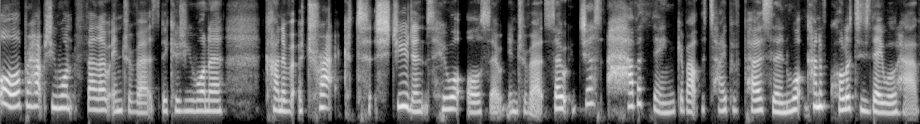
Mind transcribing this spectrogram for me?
Or perhaps you want fellow introverts because you want to kind of attract students who are also introverts. So just have a think about the type of person, what kind of qualities they will have.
